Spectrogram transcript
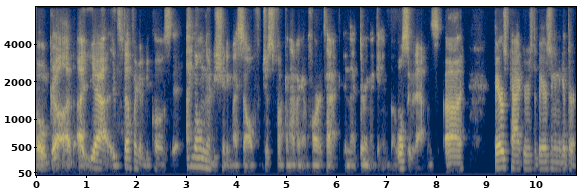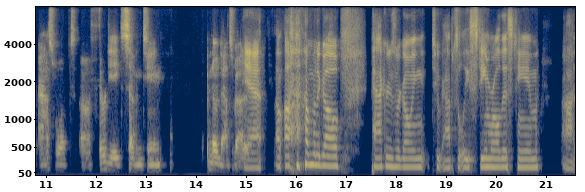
Oh God. I, yeah, it's definitely gonna be close. I know I'm gonna be shitting myself just fucking having a heart attack in that during that game, but we'll see what happens. Uh Bears Packers, the Bears are gonna get their ass whooped uh 38 to 17. No doubts about it. Yeah. I- I'm going to go. Packers are going to absolutely steamroll this team. Uh,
